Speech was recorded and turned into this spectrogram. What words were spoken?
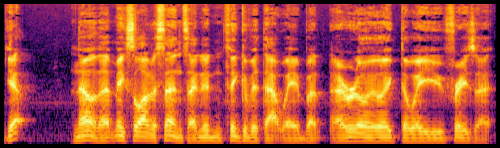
Yep. No, that makes a lot of sense. I didn't think of it that way, but I really like the way you phrase that.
